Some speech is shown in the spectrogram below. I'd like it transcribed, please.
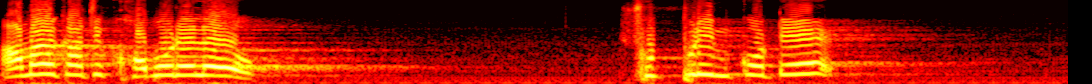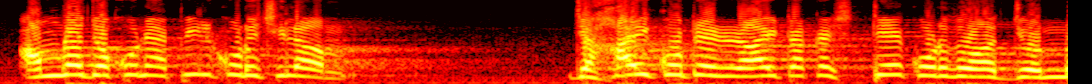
আমার কাছে খবর এলো, সুপ্রিম কোর্টে আমরা যখন অ্যাপিল করেছিলাম যে হাইকোর্টের রায়টাকে স্টে করে দেওয়ার জন্য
